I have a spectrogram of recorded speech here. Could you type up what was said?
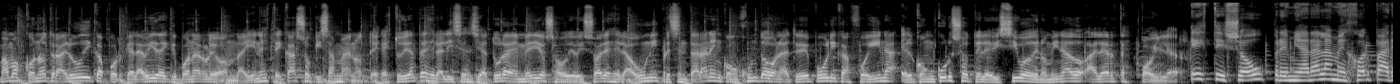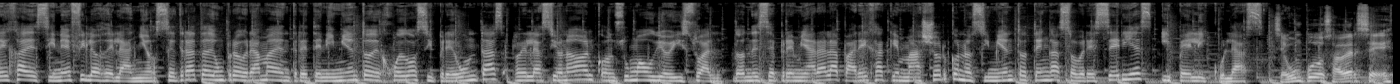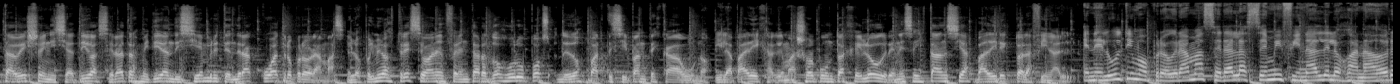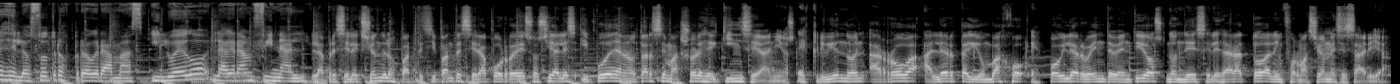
Vamos con otra lúdica porque a la vida hay que ponerle onda y en este caso quizás me anote. Estudiantes de la licenciatura de medios audiovisuales de la UNI presentarán en conjunto con la TV pública Fueguina el concurso televisivo denominado Alerta Spoiler. Este show premiará la mejor pareja de cinéfilos del año. Se trata de un programa de entretenimiento de juegos y preguntas relacionado al consumo audiovisual, donde se premiará la pareja que mayor conocimiento tenga sobre series y películas. Según pudo saberse, esta bella iniciativa será transmitida en diciembre y tendrá cuatro programas. En los primeros tres se van a enfrentar dos grupos de dos participantes cada uno, y la pareja que mayor puntaje logre en esa instancia va directo a la final. En el último programa será la semifinal de los ganadores de los otros programas y luego la gran final. La preselección de los participantes será por redes sociales y pueden anotarse mayores de 15 años, escribiendo en arroba alerta-spoiler 2022, donde se les dará toda la información necesaria.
